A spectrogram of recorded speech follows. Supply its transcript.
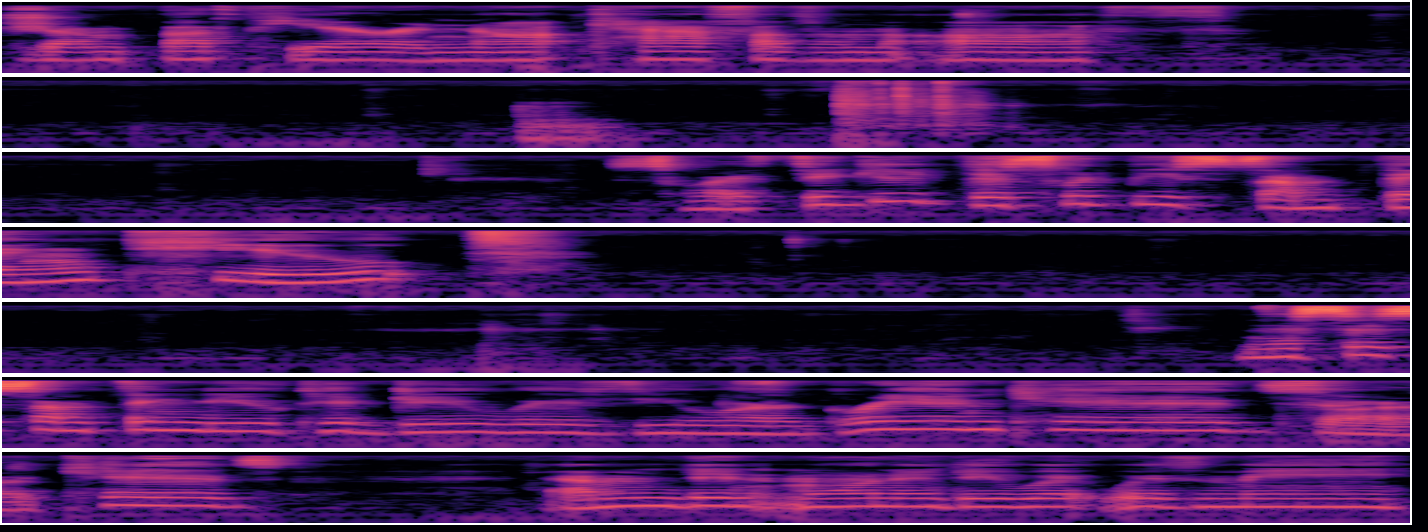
jump up here and knock half of them off. So I figured this would be something cute. And this is something you could do with your grandkids or kids. Em didn't want to do it with me.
